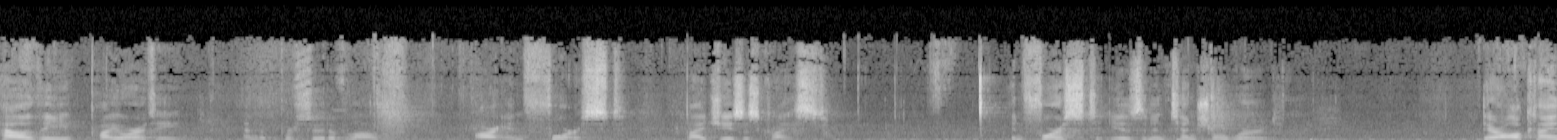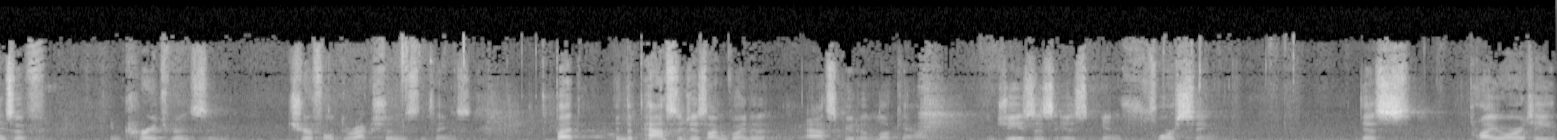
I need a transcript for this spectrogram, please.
How the priority and the pursuit of love are enforced by Jesus Christ. Enforced is an intentional word. There are all kinds of encouragements and cheerful directions and things. But in the passages I'm going to ask you to look at, Jesus is enforcing this priority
